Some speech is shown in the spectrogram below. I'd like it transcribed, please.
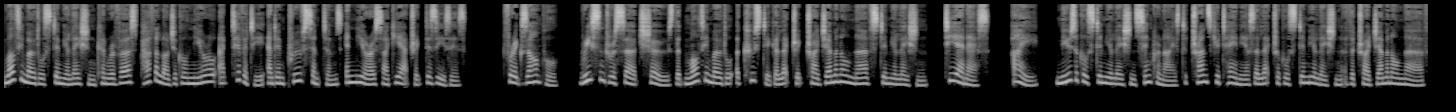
Multimodal stimulation can reverse pathological neural activity and improve symptoms in neuropsychiatric diseases. For example, recent research shows that multimodal acoustic electric trigeminal nerve stimulation, TNS, i.e., musical stimulation synchronized to transcutaneous electrical stimulation of the trigeminal nerve,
